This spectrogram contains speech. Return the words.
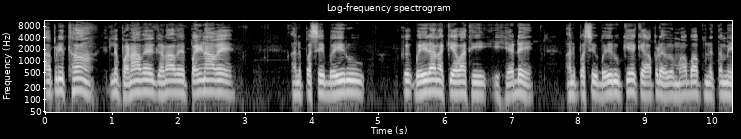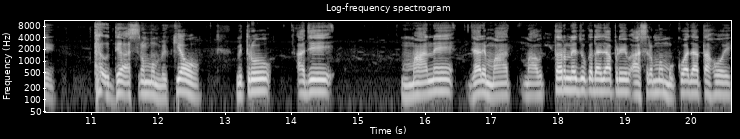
આપણે થ એટલે ભણાવે, ગણાવે, પરણાવે અને પછી બૈરું બૈરાના કહેવાથી એ હેડે. અને પછી બૈરું કહે કે આપણે હવે મા બાપને તમે વૃદ્ધા આશ્રમમાં મૂકી આવો મિત્રો, આજે માને જ્યારે મા, માવતરને જો કદાચ આપણે આશ્રમમાં મૂકવા જતા હોય,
